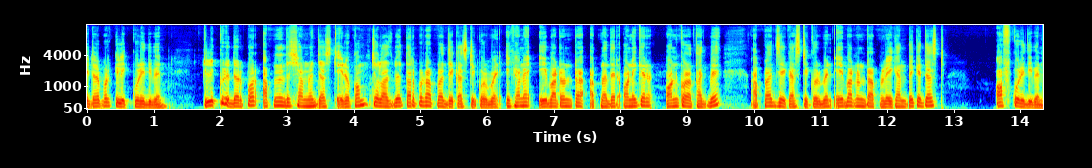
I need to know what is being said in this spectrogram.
এটার উপর ক্লিক করে দিবেন। ক্লিক করে দেওয়ার পর আপনাদের সামনে জাস্ট এরকম চলে আসবে। তারপর আপনারা যে কাজটি করবেন, এখানে এই বাটনটা আপনাদের অনেকের অন করা থাকবে। আপনারা যে কাজটি করবেন, এই বাটনটা আপনারা এখান থেকে জাস্ট অফ করে দিবেন।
